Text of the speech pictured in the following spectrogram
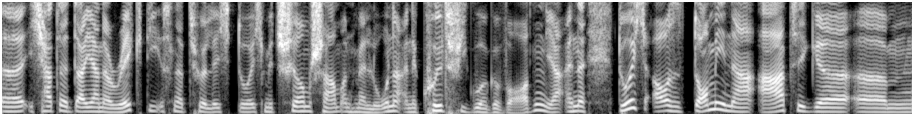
Äh, ich hatte Diana Rick, die ist natürlich durch mit Schirm, Charme und Melone eine Kultfigur geworden. Ja, eine durchaus Domina-artige ähm,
